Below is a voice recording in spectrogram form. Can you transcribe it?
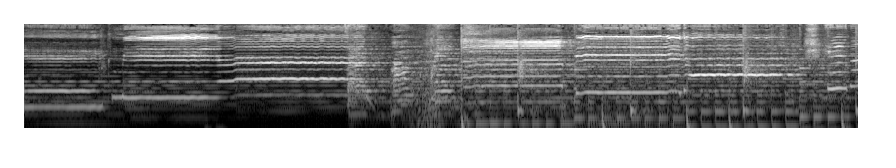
Take me. Take in a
